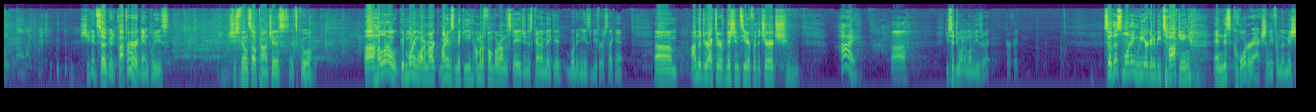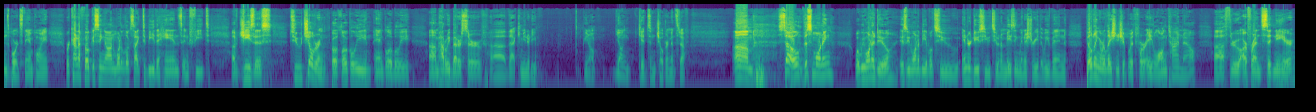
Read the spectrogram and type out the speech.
Oh my god. She did so good. Clap for her again, please. She's feeling self conscious. It's cool. Uh, hello, good morning, Watermark. My name is Mickey. I'm going to fumble around the stage and just kind of make it what it needs to be for a second. Um, I'm the director of missions here for the church. Hi. Uh, you said you wanted one of these, right? Perfect. So, this morning we are going to be talking, and this quarter actually, from the missions board standpoint, we're kind of focusing on what it looks like to be the hands and feet of Jesus to children, both locally and globally. Um, how do we better serve uh, that community? You know, young kids and children and stuff. Um, so, this morning, what we want to do is we want to be able to introduce you to an amazing ministry that we've been building a relationship with for a long time now uh, through our friend Sydney here.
